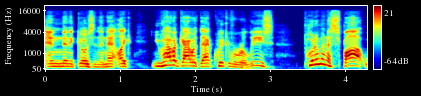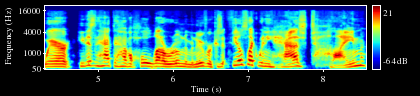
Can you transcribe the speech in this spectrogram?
and then it goes in the net like you have a guy with that quick of a release put him in a spot where he doesn't have to have a whole lot of room to maneuver because it feels like when he has time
